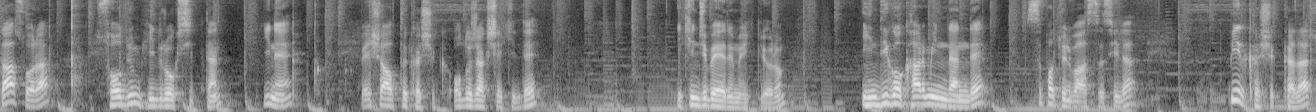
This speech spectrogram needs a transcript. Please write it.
Daha sonra sodyum hidroksitten yine 5-6 kaşık olacak şekilde İkinci beğerimi ekliyorum. Indigo Carmine'den de spatül vasıtasıyla bir kaşık kadar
